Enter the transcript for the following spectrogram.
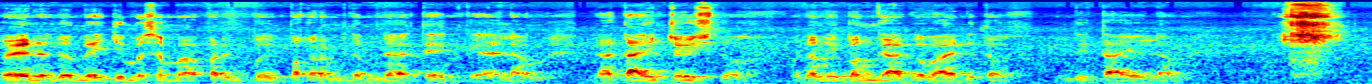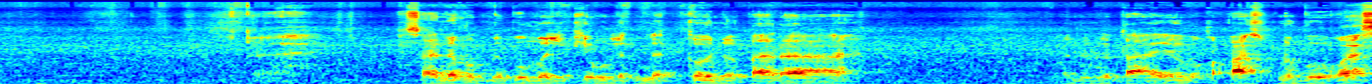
Ayun, ano, medyo masama pa rin po yung pakiramdam natin. Kaya lang, wala tayong choice, no? Walang ibang gagawa nito. Hindi tayo lang. Sana wag na bumalik yung lagnat ko, no? Para, ano na tayo, makapasok na bukas.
